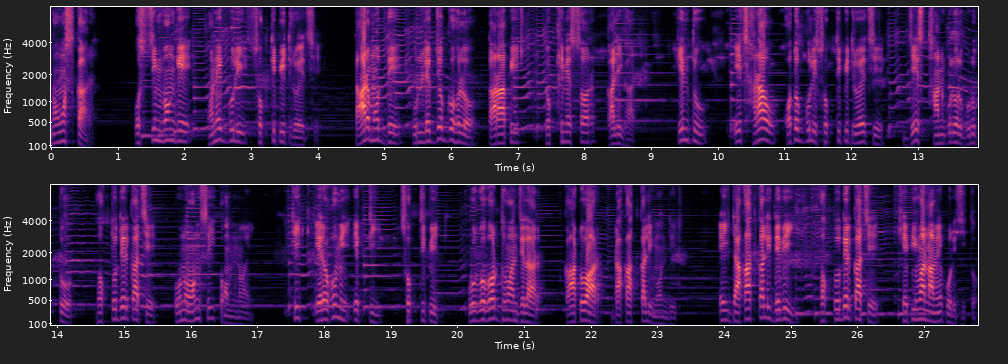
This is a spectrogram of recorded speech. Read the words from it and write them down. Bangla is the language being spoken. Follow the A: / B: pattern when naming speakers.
A: নমস্কার। পশ্চিমবঙ্গে অনেকগুলি শক্তিপীঠ রয়েছে। তার মধ্যে উল্লেখযোগ্য হল তারাপীঠ, দক্ষিণেশ্বর, কালীঘাট। কিন্তু এছাড়াও কতকগুলি শক্তিপীঠ রয়েছে যে স্থানগুলোর গুরুত্ব ভক্তদের কাছে কোনো অংশেই কম নয়। ঠিক এরকমই একটি শক্তিপীঠ পূর্ব বর্ধমান জেলার কাটোয়ার ডাকাতকালী মন্দির। এই ডাকাতকালী দেবী ভক্তদের কাছে খেপিমা নামে পরিচিত।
